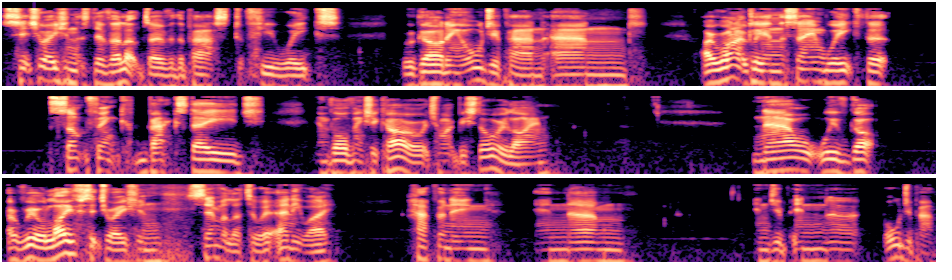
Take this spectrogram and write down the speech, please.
situation that's developed over the past few weeks regarding All Japan. And ironically, in the same week that something backstage involving Chikara, which might be storyline, now we've got a real life situation similar to it anyway happening in um, in in uh, all Japan.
